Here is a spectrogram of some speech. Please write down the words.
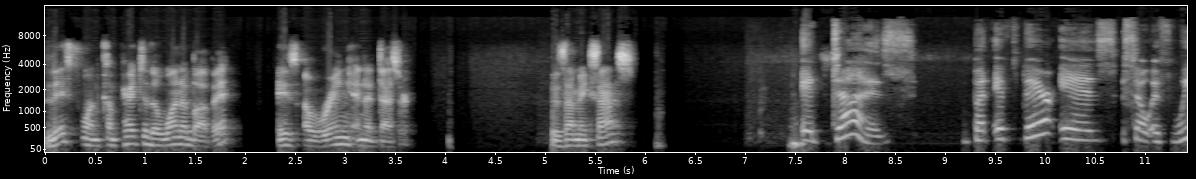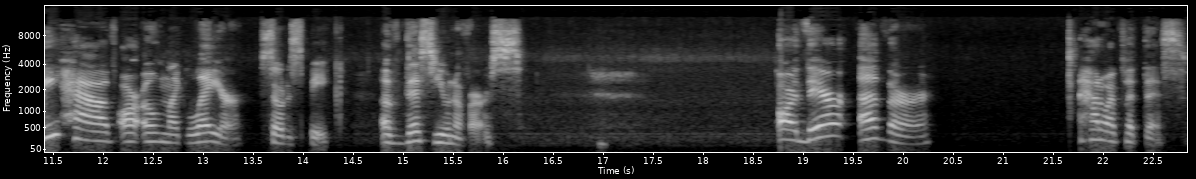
This one, compared to the one above it, is a ring in a desert. Does that make sense? It does. But if there is, so if we have our own like layer, so to speak, of this universe, are there other, how do I put this?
